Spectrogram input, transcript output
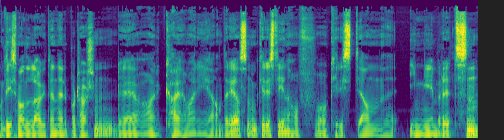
Og De som hadde laget denne reportasjen, det var Kaja Marie Andreassen, Kristine Hoff og Christian Ingebretsen.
